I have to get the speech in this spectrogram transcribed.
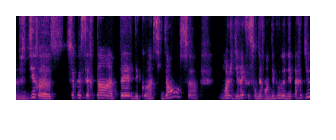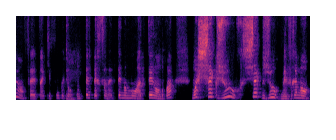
Je veux dire, euh, ce que certains appellent des coïncidences, moi, je dirais que ce sont des rendez-vous donnés par Dieu, en fait, hein, qui font que tu mmh. rencontres telle personne à tel moment, à tel endroit. Moi, chaque jour, chaque jour, mais vraiment,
